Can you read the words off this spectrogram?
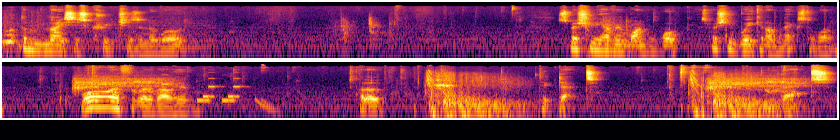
Not the nicest creatures in the world. Especially having one woke, especially waking up next to one. Oh, I forgot about him. Hello. Take that. That.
